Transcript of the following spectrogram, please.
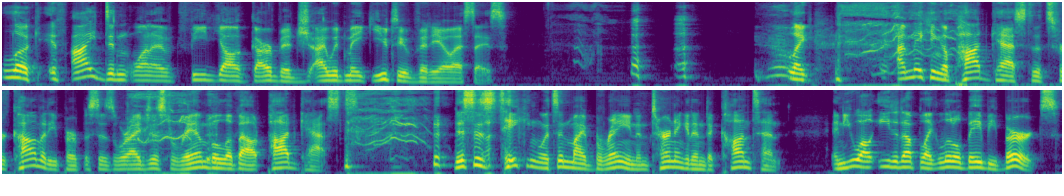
look, if I didn't want to feed y'all garbage, I would make YouTube video essays. Like, I'm making a podcast that's for comedy purposes where I just ramble about podcasts. this is taking what's in my brain and turning it into content and you all eat it up like little baby birds.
